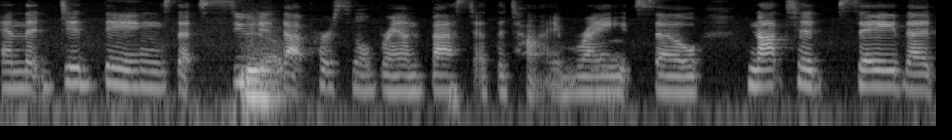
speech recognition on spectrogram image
and that did things that suited Yeah. that personal brand best at the time, right? So, not to say that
